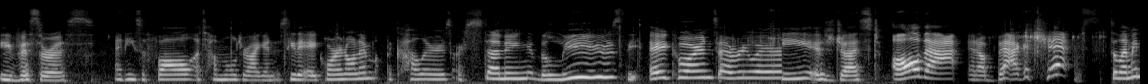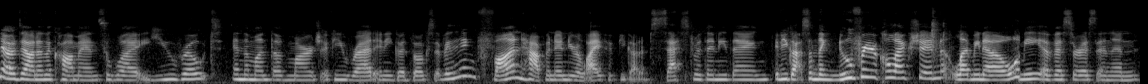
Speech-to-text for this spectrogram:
Eviscerus and he's a fall autumnal dragon. See the acorn on him? The colors are stunning. The leaves, the acorns everywhere. He is just all that in a bag of chips. So let me know down in the comments what you wrote in the month of March, if you read any good books, if anything fun happened in your life, if you got obsessed with anything, if you got something new for your collection, let me know. Me, Eviscerus, and then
